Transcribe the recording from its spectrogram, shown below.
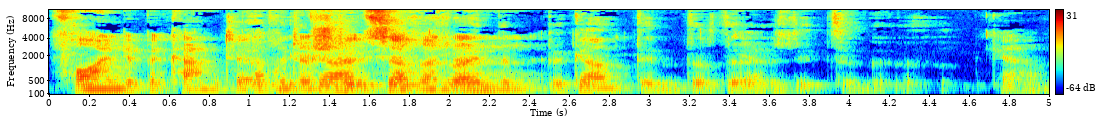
Freunde, Bekannte, afrikanische Freunde, Unterstützerinnen Bekannte Unterstützung. oder so. gehabt.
